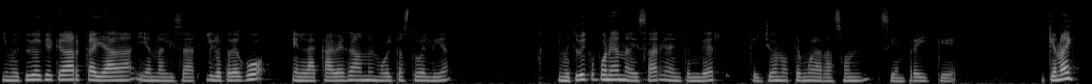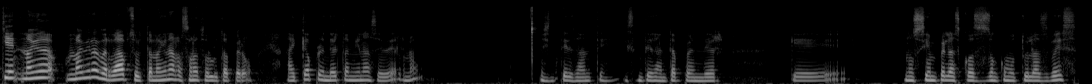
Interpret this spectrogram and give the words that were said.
Y me tuve que quedar callada y analizar. Y lo traigo en la cabeza dándome vueltas todo el día. Y me tuve que poner a analizar y a entender que yo no tengo la razón siempre y que, y que no, hay quien, no, hay no hay una verdad absoluta, no hay una razón absoluta, pero hay que aprender también a ceder, ¿no? Es interesante, es interesante aprender que no siempre las cosas son como tú las ves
